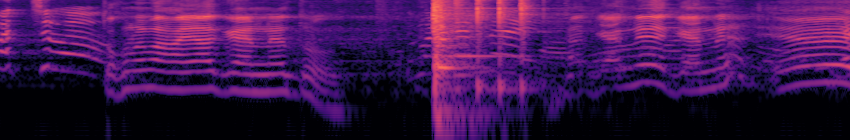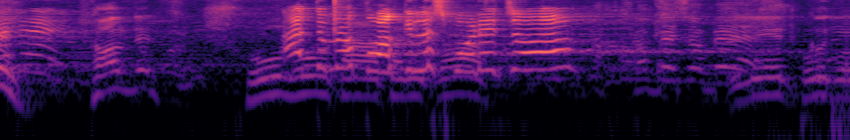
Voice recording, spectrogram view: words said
পারছ? তখন আমি আয়া জ্ঞানে তো। তোমার? হ্যাঁ, জ্ঞানে জ্ঞানে এই। সব দেখছি। আর তোমরা কোকিলেস পড়েছো? লেট করতে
